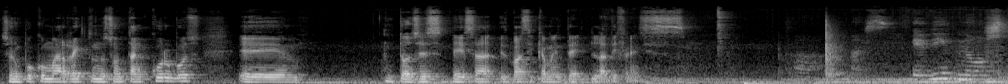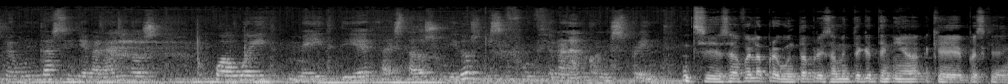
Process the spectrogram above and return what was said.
son un poco más rectos, no son tan curvos. Eh, entonces esa es básicamente las diferencias. Eddie nos pregunta si llegarán los Huawei Mate 10 a Estados Unidos y si funcionarán con Sprint? Sí, esa fue la pregunta precisamente que tenía, que pues que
